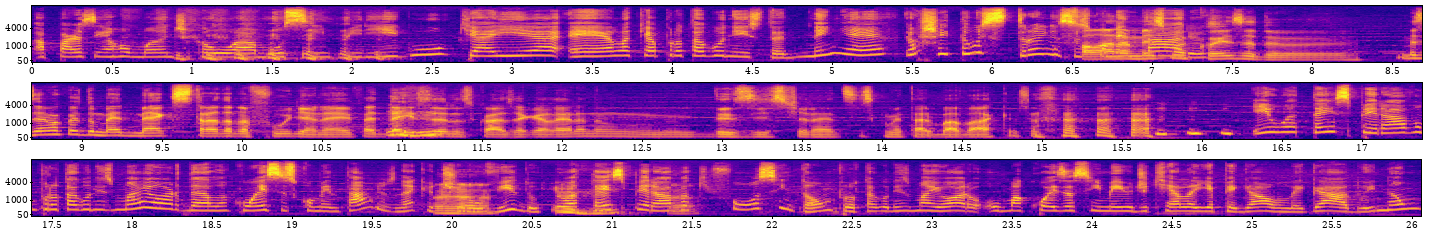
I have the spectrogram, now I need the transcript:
a parzinha romântica ou a mocinha em perigo, que aí é, é ela que é a protagonista. Nem é. Eu achei tão estranho esses Falaram a comentários. mesma coisa do. Mas é uma coisa do Mad Max Estrada da Fúria, né? E faz 10 anos quase. A galera não, não desiste, né? Desses comentários babacas. Eu até esperava um protagonismo maior dela. Com esses comentários, né, que eu tinha Aham. ouvido, eu até esperava é. que fosse, então, um protagonismo maior. Uma coisa assim, meio de que ela ia pegar um legado. E não,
